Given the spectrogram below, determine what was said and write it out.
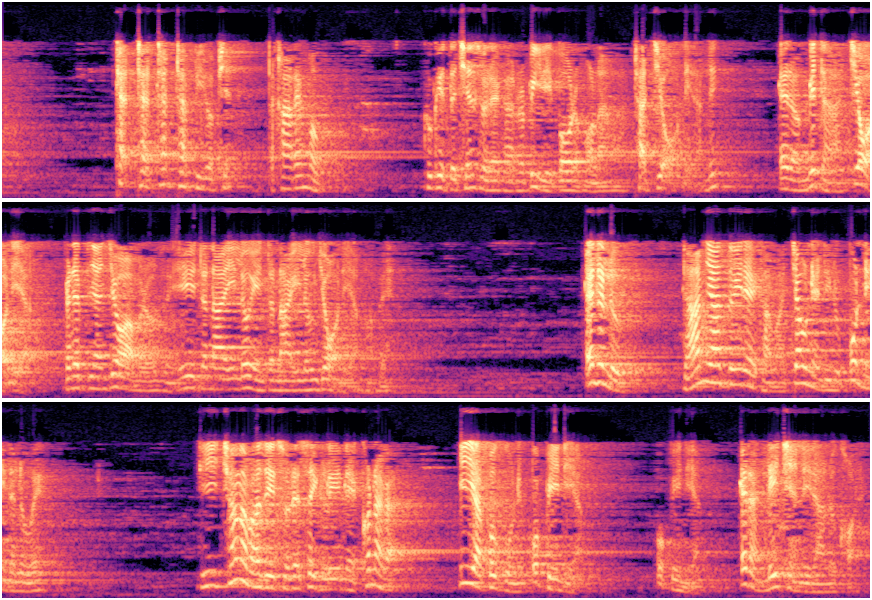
ထပ်ထပ်ထပ်ထပ်ပြီးတော့ဖြစ်တခါတည်းမဟုတ်ခုခေတ်တချင်းဆိုတဲ့အခါ repeat တွေပေါ်တယ်မဟုတ်လားထပ်ကြော့နေတာလေအဲ့တော့မေတ္တာကြော့နေရဘယ်နဲ့ပြန်ကြော့ရမလို့ဆိုရင်အေးတဏှာဤလုံးရင်တဏှာဤလုံးကြော့နေရမှာပဲအဲ့ဒါလို့ဓာများသွေးတဲ့အခါမှာကြောက်နေဒီလိုပုတ်နေတယ်လို့ပဲ ဒီချမ်းသာပါစေဆိုတဲ့စိတ်ကလေးနဲ့ခုနကဣယပုဂ္ဂိုလ်နဲ့ပုတ်ပေးနေရပုတ်ပေးနေရအဲ့ဒါလေ့ကျင့်နေတာလို့ခေါ်တယ်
